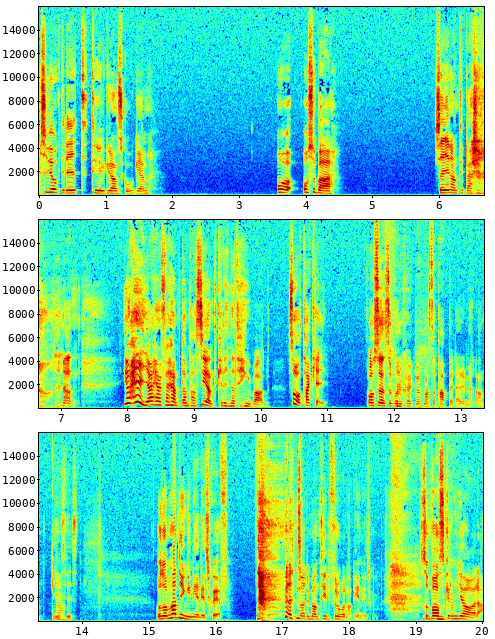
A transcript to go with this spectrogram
Så vi åkte dit till grönskogen. Och, och så bara säger han till personalen att Ja hej, jag är här för att hämta en patient, Carina Tingvall. Så, tack hej. Och sen så var det självklart massa papper däremellan, givetvis. Och de hade ju ingen enhetschef. de hade man tillförordnad enhetschef. Så vad ska de göra?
